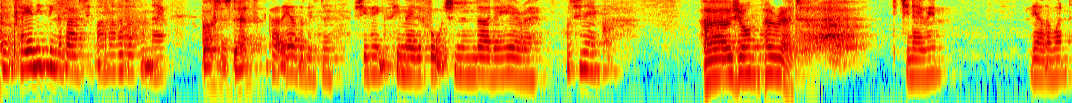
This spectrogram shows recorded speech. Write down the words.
Don't say anything about it. My mother doesn't know. About his death? About the other business. She thinks he made a fortune and died a hero. What's your name? Uh, Jean Perret. Did you know him? The other one?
